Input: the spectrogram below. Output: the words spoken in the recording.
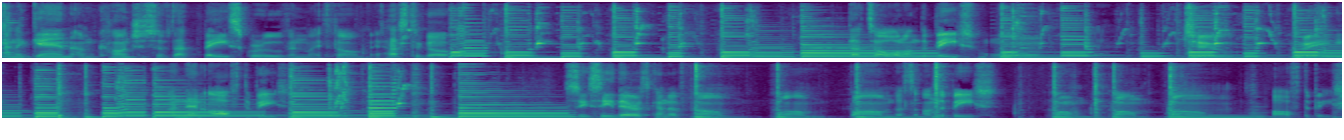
And again, I'm conscious of that bass groove in my thumb. It has to go. That's all on the beat. One, two, three, and then off the beat. So you see there it's kind of boom, boom, boom, that's on the beat. Boom, boom, boom, off the beat.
